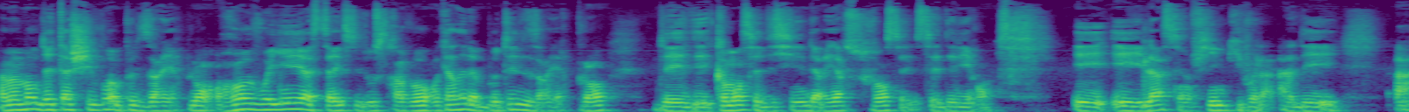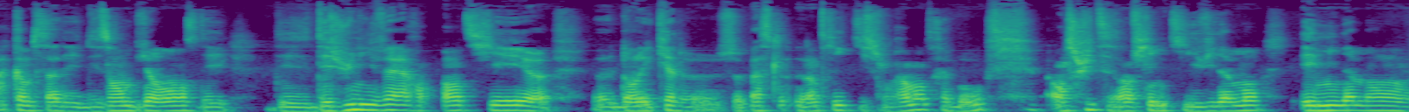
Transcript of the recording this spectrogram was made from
un moment, détachez-vous un peu des arrière-plans, revoyez Astérix et 12 travaux, regardez la beauté des arrière-plans, des, des, comment c'est dessiné derrière, souvent c'est délirant. Et, et là, c'est un film qui voilà a des a comme ça des, des ambiances, des, des, des univers entiers euh, euh, dans lesquels euh, se passe l'intrigue qui sont vraiment très beaux. Ensuite, c'est un film qui évidemment éminemment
